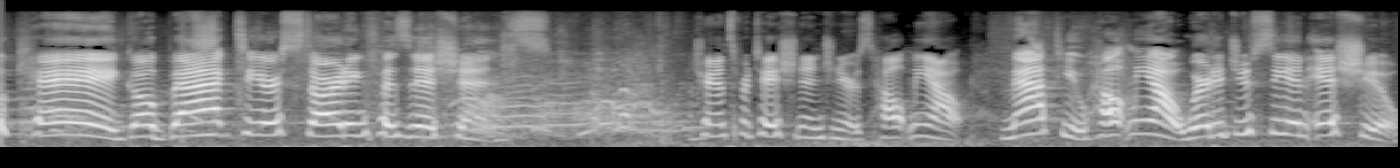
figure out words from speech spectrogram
Okay, go back to your starting positions. Transportation engineers, help me out. Matthew, help me out. Where did you see an issue?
